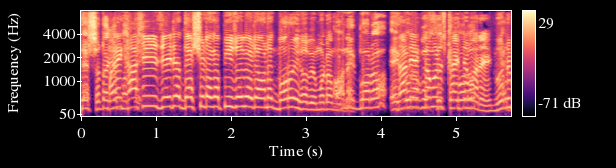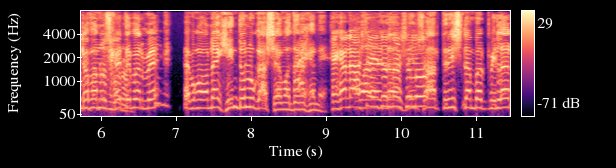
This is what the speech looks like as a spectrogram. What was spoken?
দেড়শো টাকা মানে খাসি যেটা দেড়শো টাকা পিস হবে এটা অনেক বড়ই হবে মোটামুটি। অনেক বড় একটা মানুষ খাইতে পারে, একটা মানুষ খাইতে পারবে এবং অনেক হিন্দু লোক আসে আমাদের এখানে। এখানে আসে এই জন্য আসলে আটত্রিশ নাম্বার পিলার।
